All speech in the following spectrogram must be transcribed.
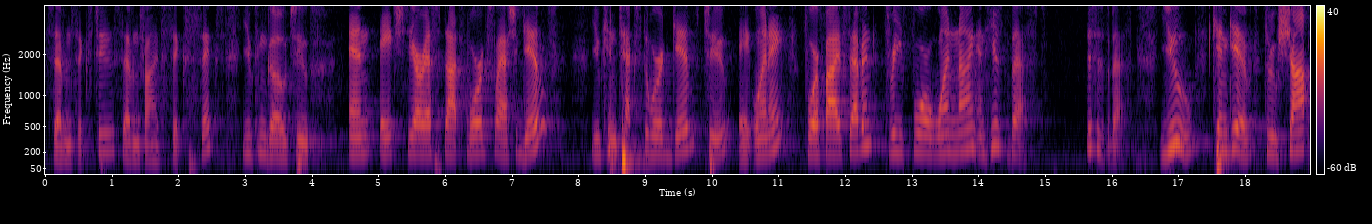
762 7566. You can go to nhcrs.org slash give. You can text the word give to 818 457 3419. And here's the best this is the best. You can give through Shop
